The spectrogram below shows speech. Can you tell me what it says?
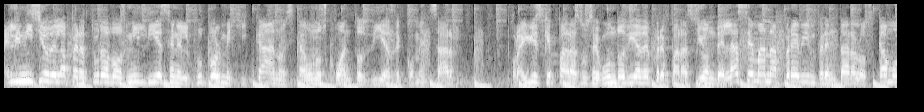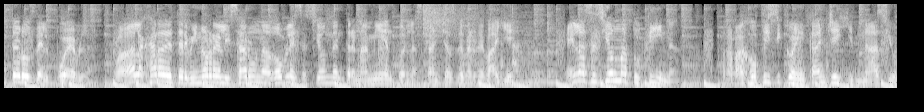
El inicio de la apertura 2010 en el fútbol mexicano está a unos cuantos días de comenzar. Por ello es que para su segundo día de preparación de la semana previa enfrentar a los camoteros del Puebla, Guadalajara determinó realizar una doble sesión de entrenamiento en las canchas de Verde Valle. En la sesión matutina, trabajo físico en cancha y gimnasio,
